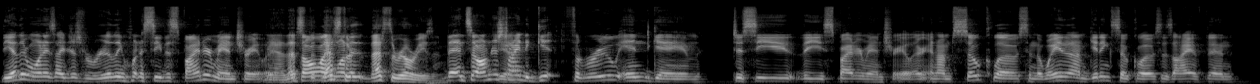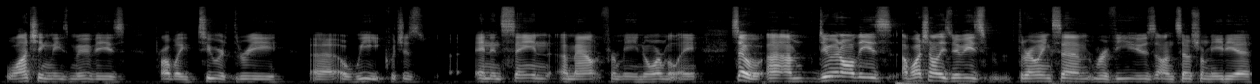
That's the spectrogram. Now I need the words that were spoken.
The other one is I just really want to see the Spider-Man trailer. yeah, that's, that's, all the, that's I want that's the real reason. and so I'm just Yeah. trying to get through Endgame to see the Spider-Man trailer, and I'm so close. And the way that I'm getting so close is I have been watching these movies probably two or three uh, a week, which is an insane amount for me normally. So uh, I'm doing all these, I'm watching all these movies, throwing some reviews on social media,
